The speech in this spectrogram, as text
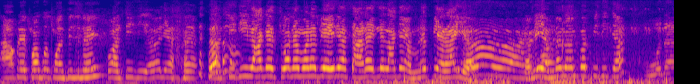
આપણે કોમ કોઈ કોંતીજી નહીં? કોંતીજી ઓલે કોંતીજી લાગે સોના મોના બેહી રહ્યા સાડા એટલે લાગે એમને જ પહેરાય તમે એમના નામ પર પીધી ચા? ઓદા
